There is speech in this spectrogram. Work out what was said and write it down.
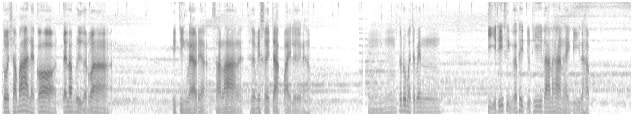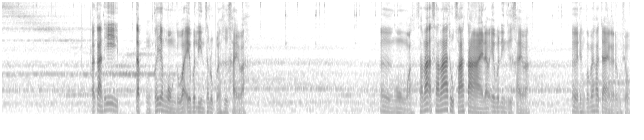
โดยชาวบ้านเนี่ยก็ได้ร่ำลือกันว่า จริงๆแล้วเนี่ยซาร่าเนี่ยเธอไม่เคยจากไปเลยนะครับ อืมก็ดูเหมือนจะเป็น ผีที่สิงสถิตอยู่ที่ร้านอาหารแห่งนี้นะครับ แล้วการที่แต่ผมก็ยังงงอยู่ว่าเอเวอร์ลินสรุปแล้วคือใครวะ เออ งงวะซาร่าซาร่าถูกฆ่าตายแล้วเอเวอร์ลินคือใครวะ เออผมก็ไม่เข้าใจกันท่านผู้ชม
